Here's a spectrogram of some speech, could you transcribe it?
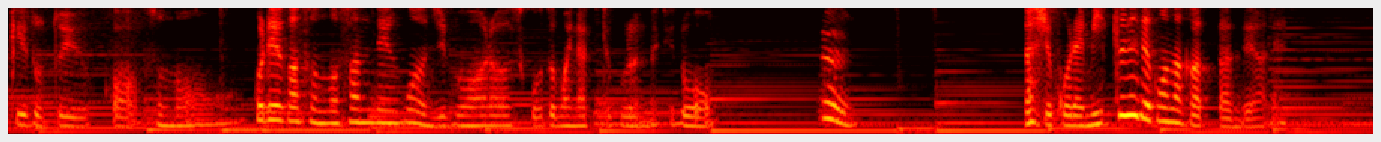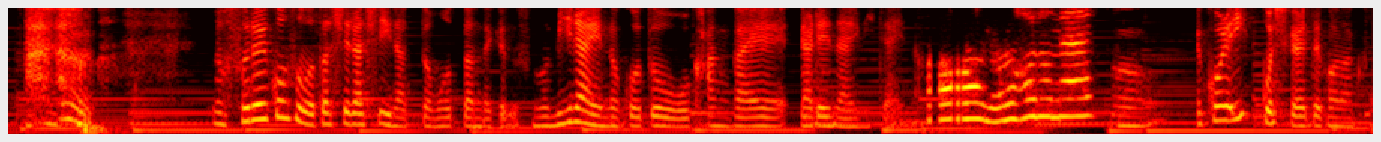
けどというか、その、これがその3年後の自分を表す言葉になってくるんだけど、うん。私これ3つ出てこなかったんだよね。それこそ私らしいなって思ったんだけど、その未来のことを考えられないみたいな。ああ、なるほどね。うん、これ1個しか出てこなくっ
